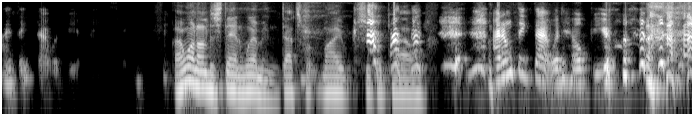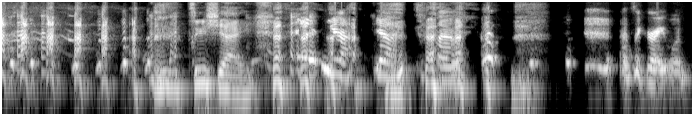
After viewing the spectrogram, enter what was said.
I think that would be amazing. I want to understand women. That's what my superpower. I don't think that would help you. Touche. yeah, yeah. So, that's a great one.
